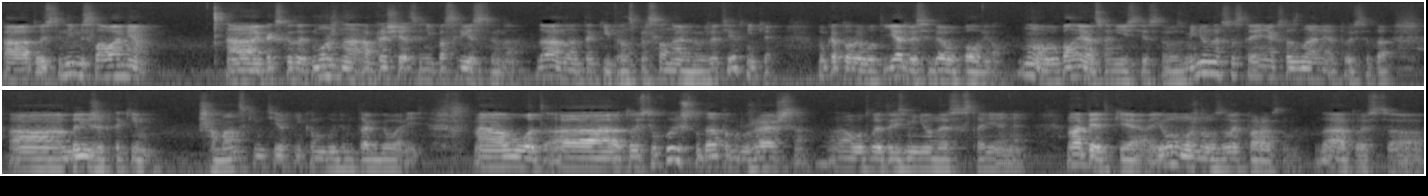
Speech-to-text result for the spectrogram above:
А, то есть, иными словами, а, как сказать, можно обращаться непосредственно, да, на такие трансперсональные уже техники, ну, которые вот я для себя выполнял. Ну, выполняются они, естественно, в измененных состояниях сознания, то есть это а, ближе к таким шаманским техникам, будем так говорить. А, вот, а, то есть уходишь туда, погружаешься а, вот в это измененное состояние. Но опять-таки, его можно вызывать по-разному. Да, то есть а,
